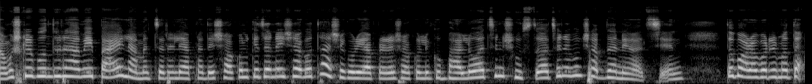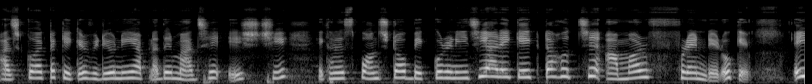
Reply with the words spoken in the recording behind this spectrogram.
নমস্কার বন্ধুরা, আমি পায়েল। আমার চ্যানেলে আপনাদের সকলকে জানাই স্বাগত। আশা করি আপনারা সকলে খুব ভালো আছেন, সুস্থ আছেন এবং সাবধানে আছেন। তো বরাবরের মতো আজকেও একটা কেকের ভিডিও নিয়ে আপনাদের মাঝে এসছি। এখানে স্পঞ্জটাও বেক করে নিয়েছি। আর এই কেকটা হচ্ছে আমার ফ্রেন্ডের ওকে এই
